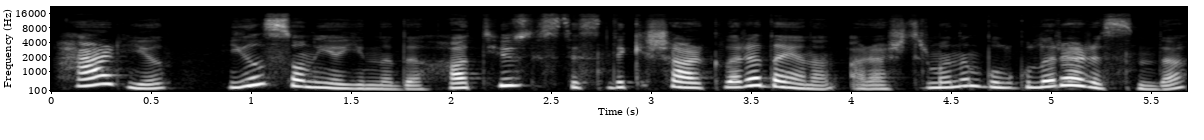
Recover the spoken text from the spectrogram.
her yıl yıl sonu yayınladığı Hot 100 listesindeki şarkılara dayanan araştırmanın bulguları arasında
